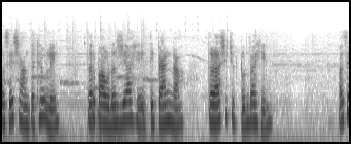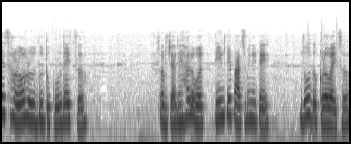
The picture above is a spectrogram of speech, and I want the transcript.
तसेच शांत ठेवले तर पावडर जी आहे ती पॅनला तळाशी चिकटून राहील. असेच हळूहळू दूध उकळू द्यायचं. चमच्याने हलवत तीन ते पाच मिनिटे दूध उकळवायचं.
